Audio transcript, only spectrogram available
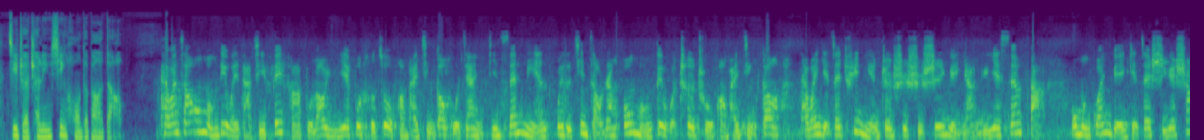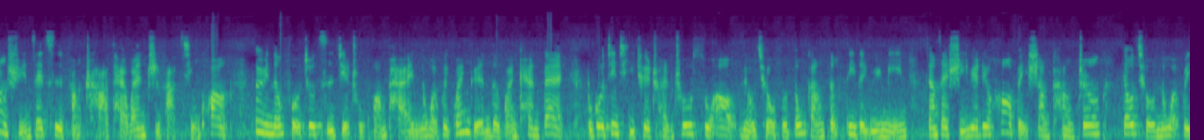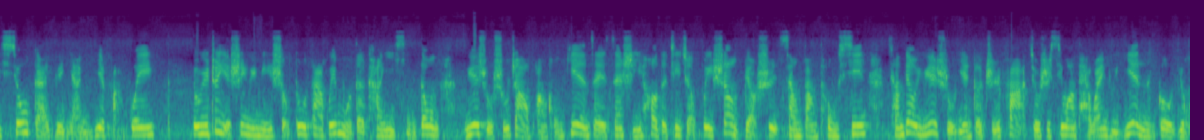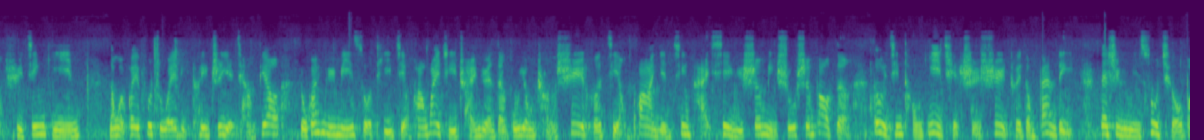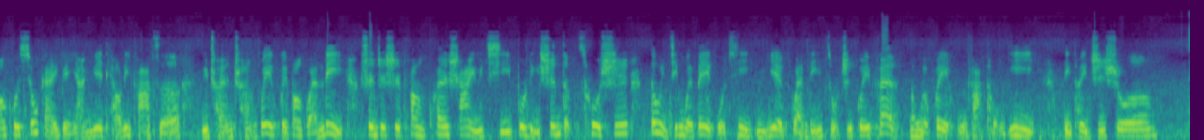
记者陈林信宏的报道：台湾遭欧盟列为打击非法捕捞渔业不合作黄牌警告国家已经三年，为了尽早让欧盟对我撤除黄牌警告，台湾也在去年正式实施远洋渔业三法。欧盟官员也在十月上旬再次访查台湾执法情况，对于能否就此解除黄牌，农委会官员乐观看待。不过近期却传出苏澳、琉球和东港等地的渔民将在十一月六号北上抗争，要求农委会修改远洋渔业法规。由于这也是渔民首度大规模的抗议行动，渔业署署长黄鸿燕在三十一号的记者会上表示相当痛心，强调渔业署严格执法就是希望台湾渔业能够永续经营。农委会副主委李推之也强调，有关渔民所提简化外籍船员的雇佣程序和简化严禁海线渔声明书申报等，都已经同意且持续推动办理。但是渔民诉求包括修改远洋渔业条例法则、渔船船位回报管理，甚至是放宽鲨鱼期不离身等措施，都已经违背国际渔业管理组织规范，农委会无法同意。李推之说：“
